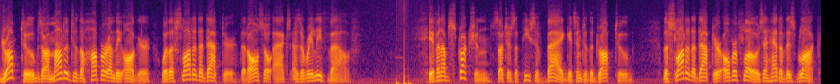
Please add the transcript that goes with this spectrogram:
Drop tubes are mounted to the hopper and the auger with a slotted adapter that also acts as a relief valve. If an obstruction, such as a piece of bag, gets into the drop tube, the slotted adapter overflows ahead of this block.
